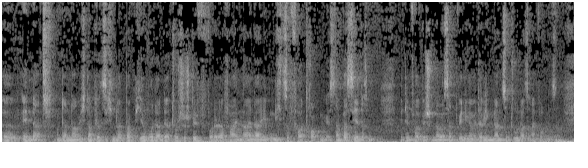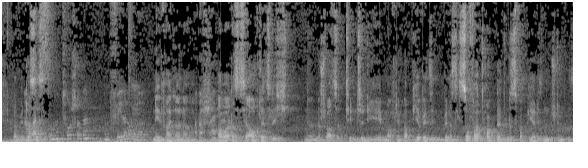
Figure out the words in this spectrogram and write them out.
äh, ändert. Und dann habe ich dann plötzlich ein Blatt Papier, wo dann der Tuschestift oder der Feinliner eben nicht sofort trocken ist. Dann passiert das mit, mit dem Verwischen, aber es hat weniger mit der linken Hand zu tun, als einfach mit damit dass Arbeitest das. du mit Tusche denn? Und Feder oder? Nee, Feinliner habe Ah, ich. Feinliner. Aber das ist ja auch letztlich eine, eine schwarze Tinte, die eben auf dem Papier, wenn, sie, wenn das nicht sofort trocknet und das Papier diesen bestimmten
